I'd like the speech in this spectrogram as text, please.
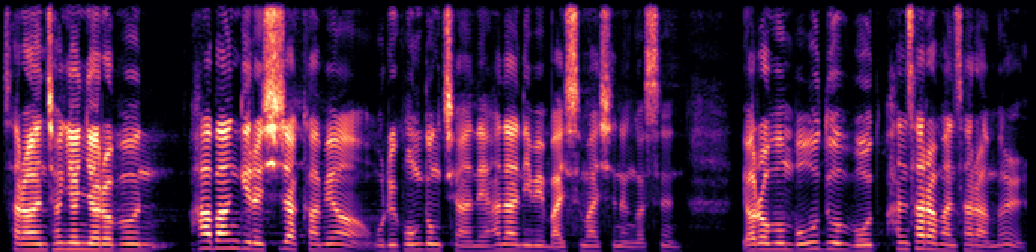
사랑하는 청년 여러분, 하반기를 시작하며 우리 공동체 안에 하나님이 말씀하시는 것은 여러분 모두 모- 한 사람 한 사람을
